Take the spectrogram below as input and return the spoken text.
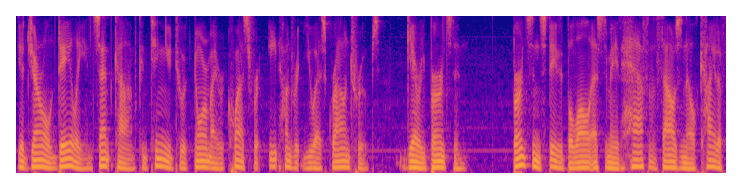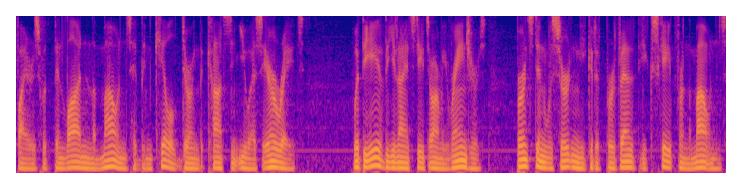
Yet General Dailey and CENTCOM continued to ignore my request for 800 U.S. ground troops. Gary Bernstein. Bernstein stated Bilal estimated half of the thousand Al Qaeda fighters with bin Laden in the mountains had been killed during the constant U.S. air raids. With the aid of the United States Army Rangers, Bernstein was certain he could have prevented the escape from the mountains.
